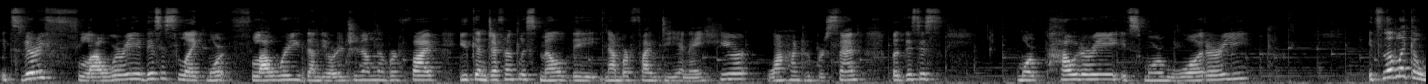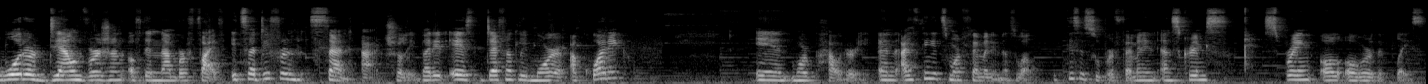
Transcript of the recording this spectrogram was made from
It's very flowery. This is like more flowery than the original number five. You can definitely smell the number five DNA here, 100%, but this is more powdery, it's more watery. It's not like a watered down version of the number five. It's a different scent actually, but it is definitely more aquatic and more powdery. And I think it's more feminine as well. This is super feminine and screams spring all over the place.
